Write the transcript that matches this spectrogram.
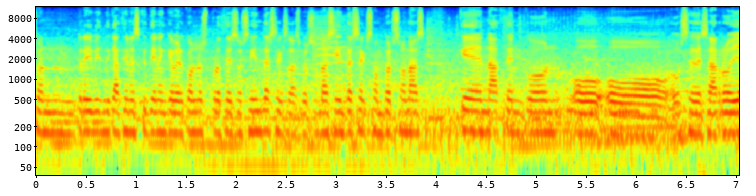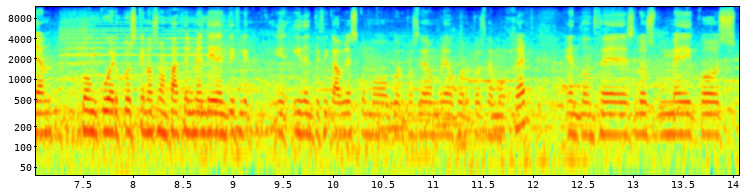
son reivindicaciones que tienen que ver con los procesos intersex. Las personas intersex son personas que nacen con o se desarrollan con cuerpos que no son fácilmente identifi- identificables como cuerpos de hombre o cuerpos de mujer. Entonces los médicos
